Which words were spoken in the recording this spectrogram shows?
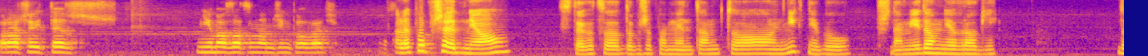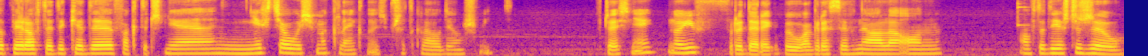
raczej też nie ma za co nam dziękować. Ale poprzednio, z tego co dobrze pamiętam, to nikt nie był, przynajmniej do mnie wrogi. Dopiero wtedy, kiedy faktycznie nie chciałyśmy klęknąć przed Klaudią Schmidt. Wcześniej. No i Fryderyk był agresywny, ale on, on wtedy jeszcze żył.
